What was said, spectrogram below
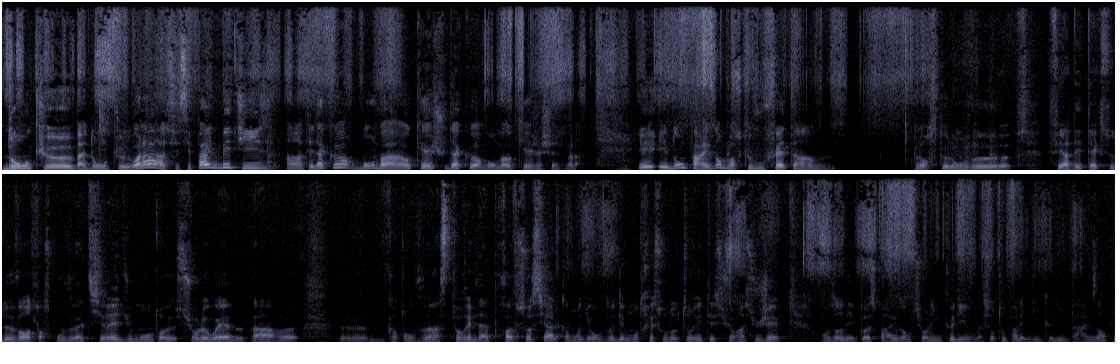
Donc, euh, bah donc euh, voilà, c'est pas une bêtise. Hein, T'es d'accord? Bon bah ok, je suis d'accord. Bon bah ok, j'achète. Voilà. Et, donc par exemple, lorsque vous faites un, lorsque l'on veut faire des textes de vente, lorsqu'on veut attirer du monde sur le web, par, quand on veut instaurer de la preuve sociale, comme on dit, on veut démontrer son autorité sur un sujet, en faisant des posts par exemple sur LinkedIn, on va surtout parler de LinkedIn par exemple.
